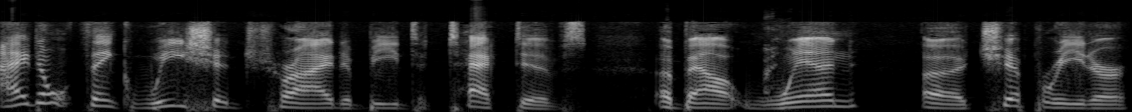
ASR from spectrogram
I don't think we should try to be detectives about when a chip reader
